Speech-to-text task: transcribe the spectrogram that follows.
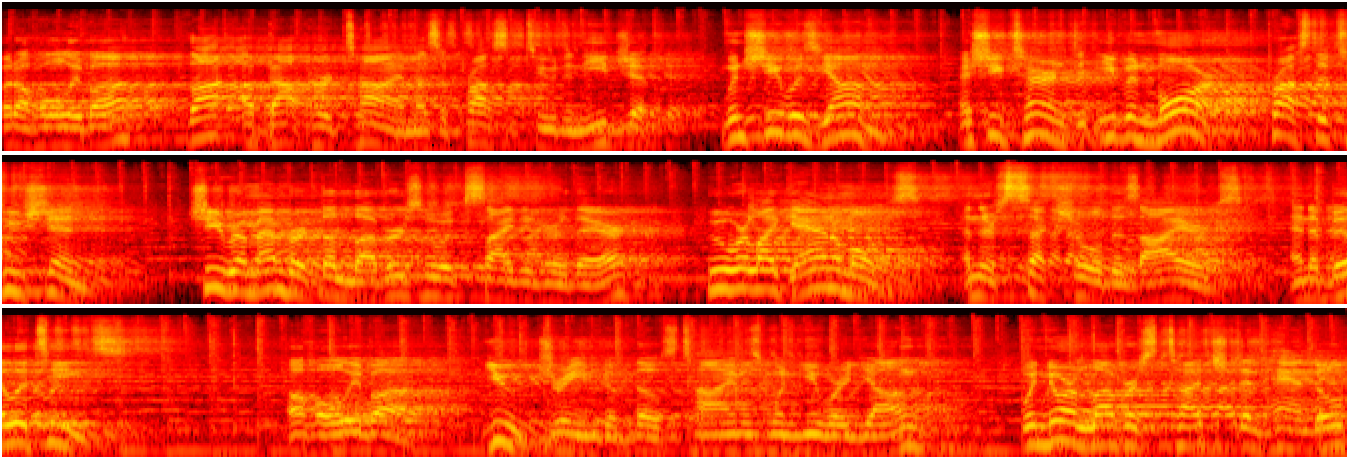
But Aholiba thought about her time as a prostitute in Egypt when she was young, and she turned to even more prostitution. She remembered the lovers who excited her there, who were like animals and their sexual desires and abilities. Aholiba, you dreamed of those times when you were young, when your lovers touched and handled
